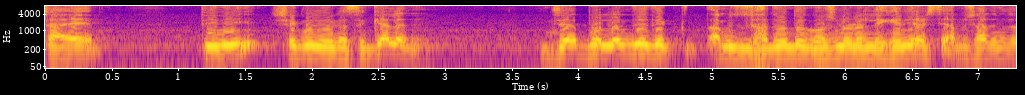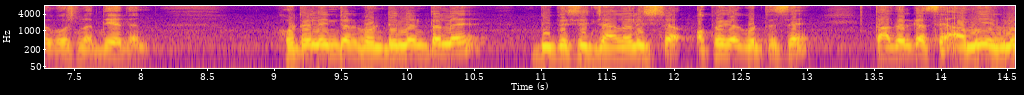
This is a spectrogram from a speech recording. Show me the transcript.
সাহেব, তিনি শেখ মুজিবের কাছে গেলেন। যে বললেন যে আমি স্বাধীনতার ঘোষণাটা লিখে নিয়ে আসছি, আপনি স্বাধীনতার ঘোষণা দিয়ে দেন। হোটেল ইন্টারকন্টিনেন্টালে বিদেশি জার্নালিস্টরা অপেক্ষা করতেছে, তাদের কাছে আমি এগুলো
